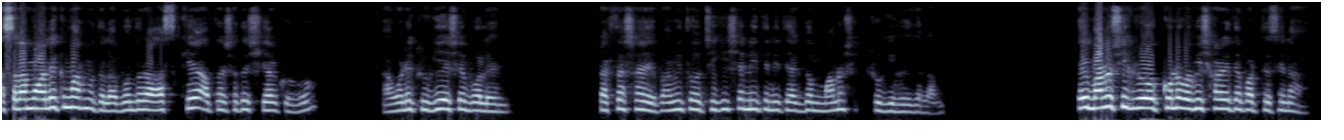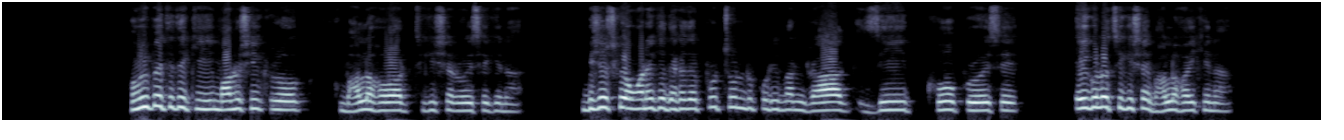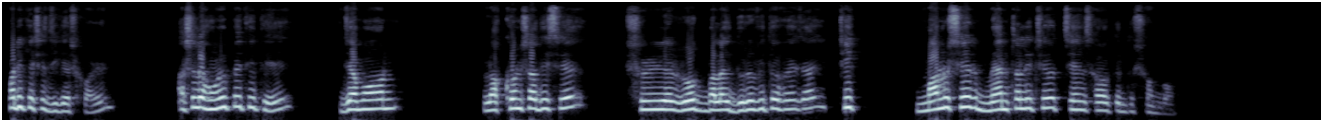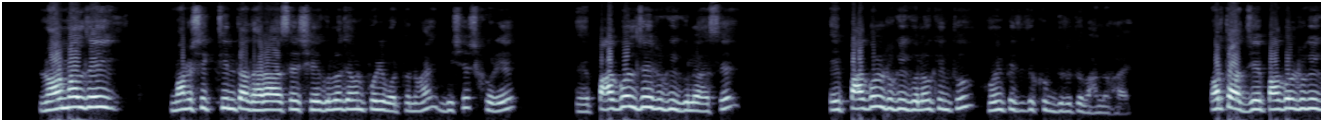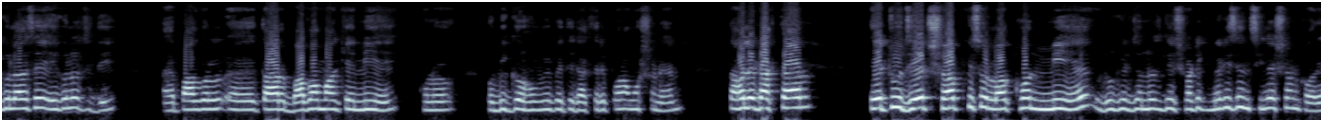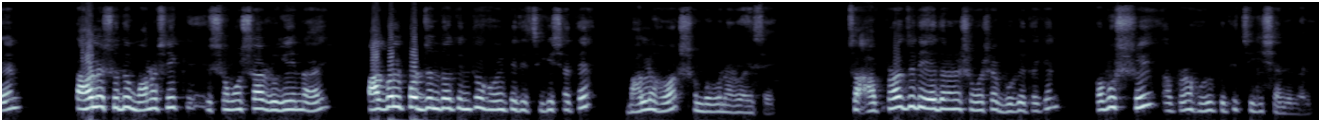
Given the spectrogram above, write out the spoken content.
আসসালামু আলাইকুম রহমতুল্লাহ। বন্ধুরা, আজকে আপনার সাথে শেয়ার করব। অনেক রুগী এসে বলেন, ডাক্তার সাহেব, আমি তো চিকিৎসা নিতে নিতে একদম মানসিক রোগী হয়ে গেলাম। এই মানসিক রোগ কোনোভাবেই সারাইতে পারতেছি না। হোমিওপ্যাথিতে কি মানসিক রোগ ভালো হওয়ার চিকিৎসা রয়েছে কিনা? বিশেষ করে অনেকে দেখা যায় প্রচণ্ড পরিমাণ রাগ, জিদ, ক্ষোভ রয়েছে। এইগুলো চিকিৎসায় ভালো হয় কিনা? অনেকে এসে জিজ্ঞেস করেন। আসলে হোমিওপ্যাথিতে যেমন লক্ষণ সাদিসে শরীরের রোগ বালাই দূরীভূত হয়ে যায়, ঠিক মানুষের মেন্টালিটিও চেঞ্জ হওয়া কিন্তু সম্ভব। নর্মাল যেই মানসিক চিন্তাধারা আছে, সেগুলো যেমন পরিবর্তন হয়, বিশেষ করে পাগল যে রুগীগুলো আছে, এই পাগল রুগীগুলো কিন্তু হোমিওপ্যাথিতে খুব দ্রুত ভালো হয়। অর্থাৎ যে পাগল রুগীগুলো আছে, এগুলো যদি পাগল তার বাবা মাকে নিয়ে কোনো অভিজ্ঞ হোমিওপ্যাথি ডাক্তারের পরামর্শ নেন তাহলে ডাক্তার এ টু জেড সব কিছু লক্ষণ নিয়ে রুগীর জন্য যদি সঠিক মেডিসিন সিলেকশন করেন, তাহলে শুধু মানসিক সমস্যার রুগী নয়, পাগল পর্যন্ত কিন্তু হোমিওপ্যাথি চিকিৎসাতে ভালো হওয়ার সম্ভাবনা রয়েছে। তো আপনারা যদি এ ধরনের সমস্যায় ভুগে থাকেন, অবশ্যই আপনারা হোমিওপ্যাথি চিকিৎসা নেবেন।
